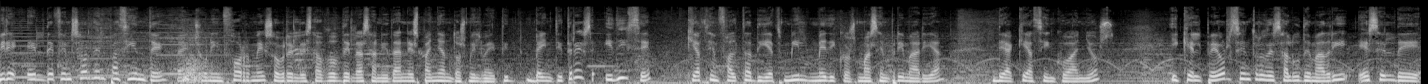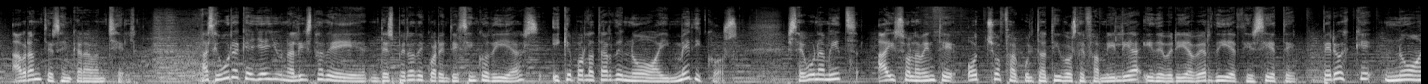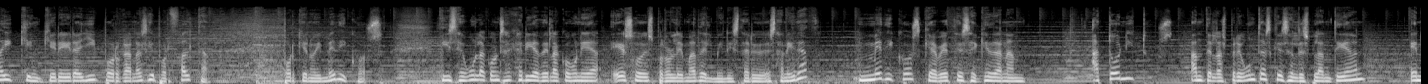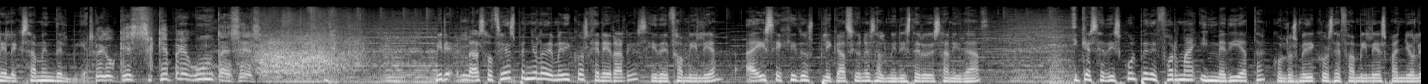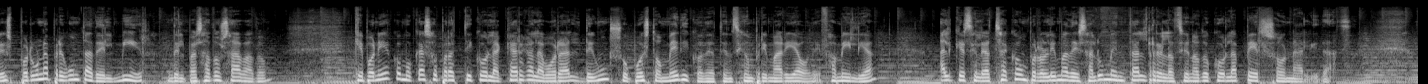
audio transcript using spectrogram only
Mire, el defensor del paciente ha hecho un informe sobre el estado de la sanidad en España en 2023 y dice que hacen falta 10.000 médicos más en primaria de aquí a cinco años y que el peor centro de salud de Madrid es el de Abrantes en Carabanchel. Asegura que allí hay una lista de, espera de 45 días y que por la tarde no hay médicos. Según AMITS, hay solamente 8 facultativos de familia y debería haber 17. Pero es que no hay quien quiere ir allí por ganas y por falta, porque no hay médicos. Y según la Consejería de la Comunidad, eso es problema del Ministerio de Sanidad. Médicos que a veces se quedan atónitos ante las preguntas que se les plantean en el examen del MIR. ¿Pero qué, qué pregunta es esa? Mire, la Sociedad Española de Médicos Generales y de Familia ha exigido explicaciones al Ministerio de Sanidad y que se disculpe de forma inmediata con los médicos de familia españoles por una pregunta del MIR del pasado sábado que ponía como caso práctico la carga laboral de un supuesto médico de atención primaria o de familia al que se le achaca un problema de salud mental relacionado con la personalidad.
